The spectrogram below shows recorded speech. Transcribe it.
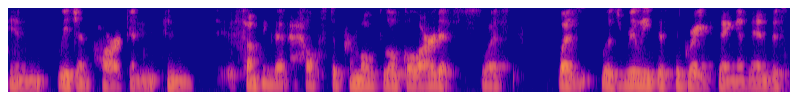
in Regent Park, and, and something that helps to promote local artists was was was really just a great thing. And then this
